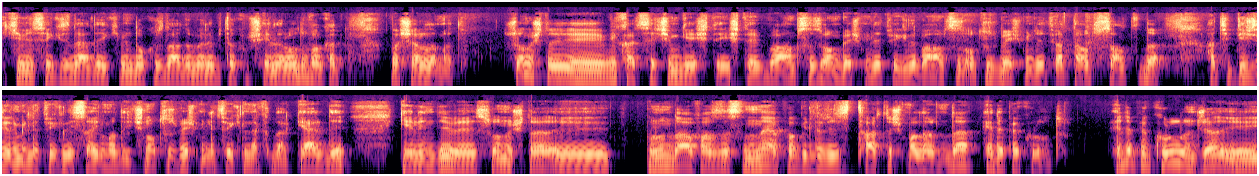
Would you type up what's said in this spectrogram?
2008'lerde, 2009'larda böyle bir takım şeyler oldu fakat başarılamadı. Sonuçta e, birkaç seçim geçti. İşte bağımsız 15 milletvekili, bağımsız 35 milletvekili hatta 36 da Hatip Dicle'nin milletvekili sayılmadığı için 35 milletvekiline kadar geldi, gelindi ve sonuçta e, bunun daha fazlasını ne yapabiliriz tartışmalarında HDP kuruldu. HDP kurulunca e,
